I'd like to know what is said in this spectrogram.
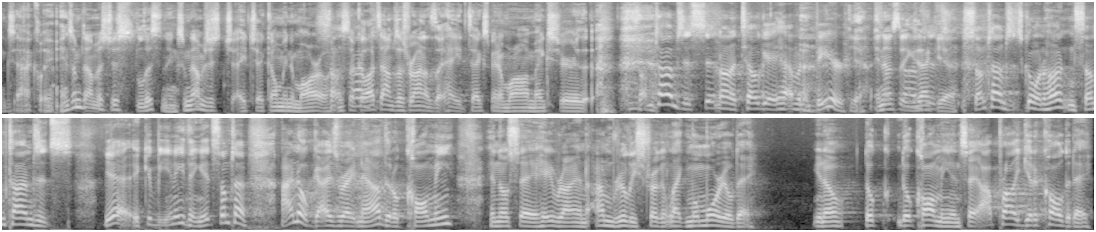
Exactly. And sometimes it's just listening. Sometimes just hey, check on me tomorrow. It's like a lot of times I was around, I was like, hey, text me tomorrow and make sure that. sometimes it's sitting on a tailgate having a beer. yeah. And that's exactly, yeah. Sometimes it's going hunting. Sometimes it's, yeah, it could be anything. It's sometimes, I know guys right now that'll call me and they'll say, hey, Ryan, I'm really struggling, like Memorial Day. You know, they'll, they'll call me and say, I'll probably get a call today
